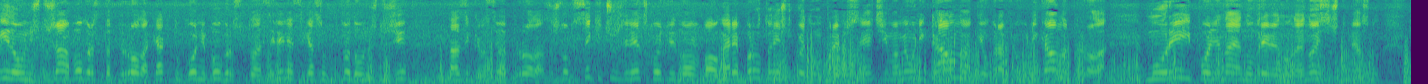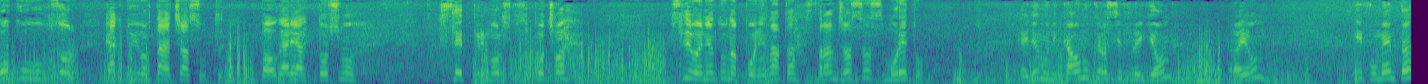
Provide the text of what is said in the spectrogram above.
и да унищожава българската природа. Както гони българското население, сега се опитва да унищожи тази красива природа. Защото всеки чужденец, който идва в България, първото нещо, което му прави е, че имаме уникална география, уникална природа. Море и планина едновременно на едно и също място. Около обзор, както и в тази част от България, точно след Приморско започва сливането на планината Странджа с морето. Един уникално красив регион, район и в момента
